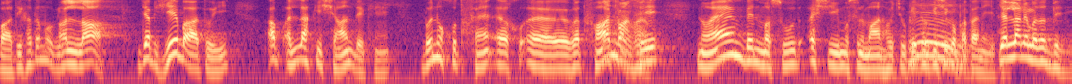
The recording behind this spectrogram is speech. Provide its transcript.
بات ہی ختم ہو گئی۔ اللہ۔ جب یہ بات ہوئی اب اللہ کی شان دیکھیں۔ بنو غطفان سے نوائم بن مسعود اشی مسلمان ہو چکے تو کسی کو پتہ نہیں تھا۔ اللہ نے مدد بھیجی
